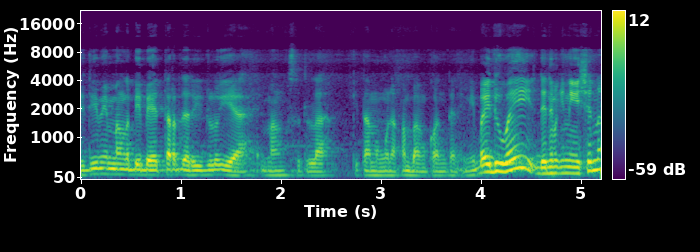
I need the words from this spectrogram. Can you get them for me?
jadi memang lebih better dari dulu ya, emang setelah kita menggunakan bank konten ini. By the way, Dynamic Nation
